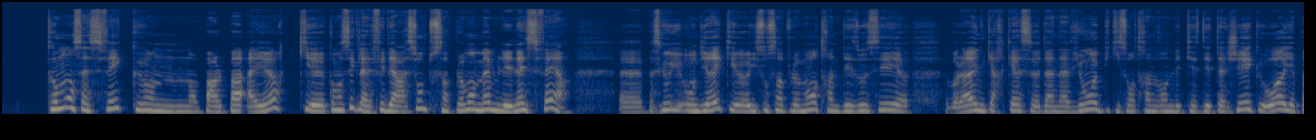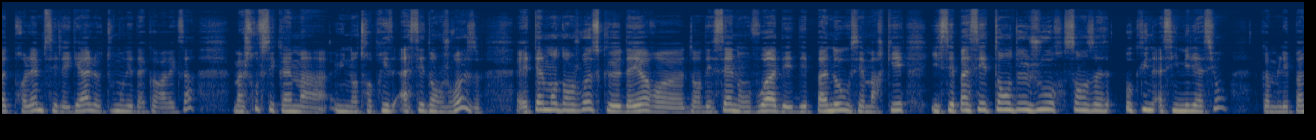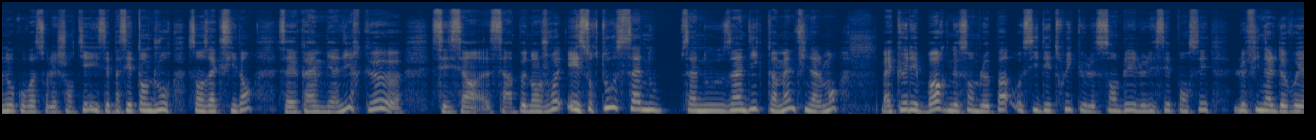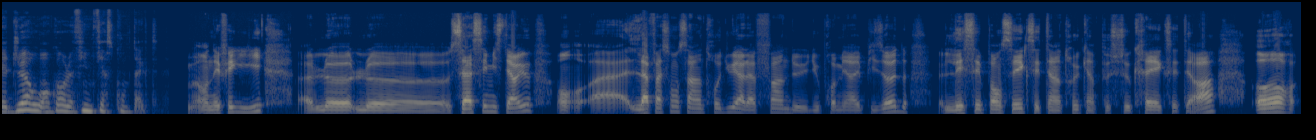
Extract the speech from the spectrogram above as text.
comment ça se fait qu'on n'en parle pas ailleurs? Euh, Comment c'est que la Fédération, tout simplement, même les laisse faire? Euh, parce qu'on dirait qu'ils sont simplement en train de désosser euh, voilà, une carcasse d'un avion et puis qu'ils sont en train de vendre les pièces détachées, que il n'y a pas de problème, c'est légal, tout le monde est d'accord avec ça. Bah, je trouve que c'est quand même un- une entreprise assez dangereuse. Est tellement dangereuse que d'ailleurs euh, dans des scènes on voit des, des panneaux où c'est marqué il s'est passé tant de jours sans aucune assimilation comme les panneaux qu'on voit sur les chantiers, il s'est passé tant de jours sans accident, ça veut quand même bien dire que euh, c'est un, peu dangereux. Et surtout, ça nous, ça nous indique quand même finalement bah, que les Borg ne semblent pas aussi détruits que le semblait le laisser penser le final de Voyager ou encore le film First Contact. En effet, le... c'est assez mystérieux. La façon ça a introduit à la fin du, premier épisode laissait penser que c'était un truc un peu secret, etc. Or,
